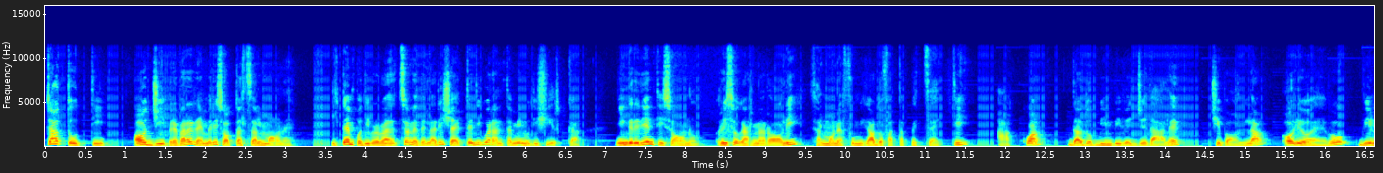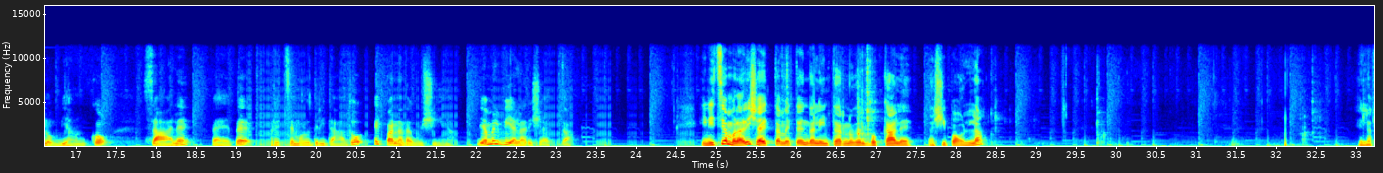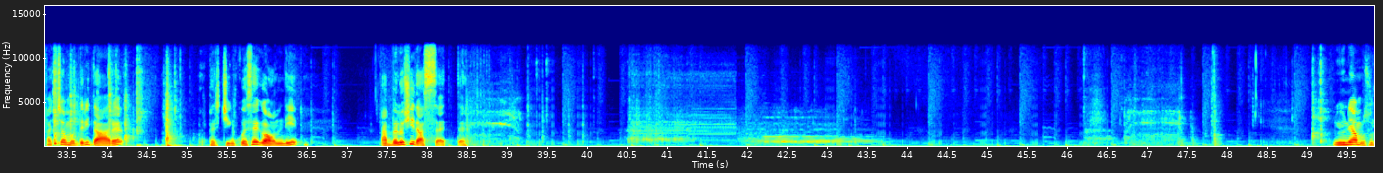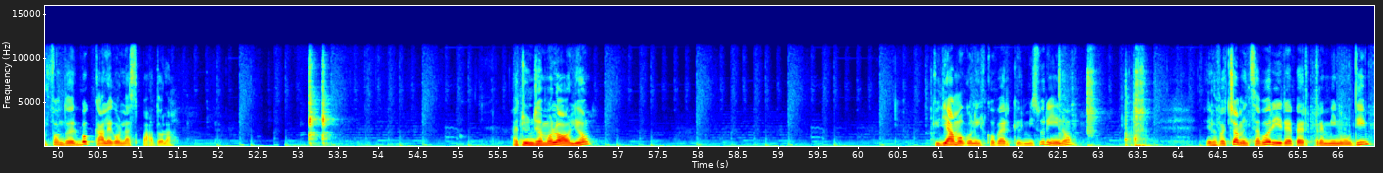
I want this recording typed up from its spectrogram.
Ciao a tutti! Oggi prepareremo il risotto al salmone. Il tempo di preparazione della ricetta è di 40 minuti circa. Gli ingredienti sono riso carnaroli, salmone affumicato fatto a pezzetti, acqua, dado bimbi vegetale, cipolla, olio evo, vino bianco, sale, pepe, prezzemolo tritato e panna da cucina. Diamo il via alla ricetta. Iniziamo la ricetta mettendo all'interno del boccale la cipolla e la facciamo tritare per 5 secondi a velocità 7. Riuniamo sul fondo del boccale con la spatola. Aggiungiamo l'olio. Chiudiamo con il coperchio il misurino e lo facciamo insaporire per 3 minuti.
